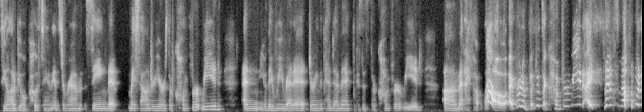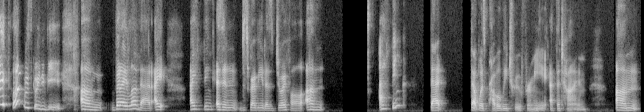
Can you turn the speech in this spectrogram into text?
seeing a lot of people posting on Instagram saying that my Salinger year is their comfort read. And, you know, they reread it during the pandemic because it's their comfort read. Um, and I thought, wow, I wrote a book that's a comfort read. I, that's not what I thought it was going to be. Um, but I love that. I, I think, as in describing it as joyful, um, I think that that was probably true for me at the time. Um,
